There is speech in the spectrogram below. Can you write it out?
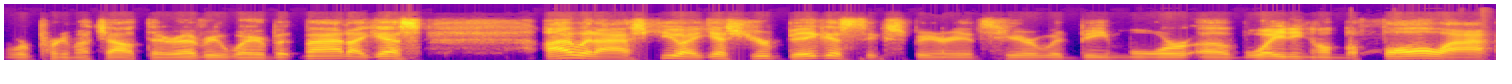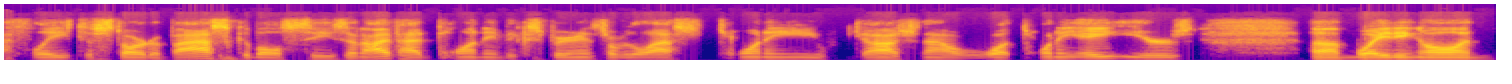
we're pretty much out there everywhere but matt i guess I would ask you, I guess your biggest experience here would be more of waiting on the fall athlete to start a basketball season. I've had plenty of experience over the last 20, gosh, now what, 28 years um, waiting on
